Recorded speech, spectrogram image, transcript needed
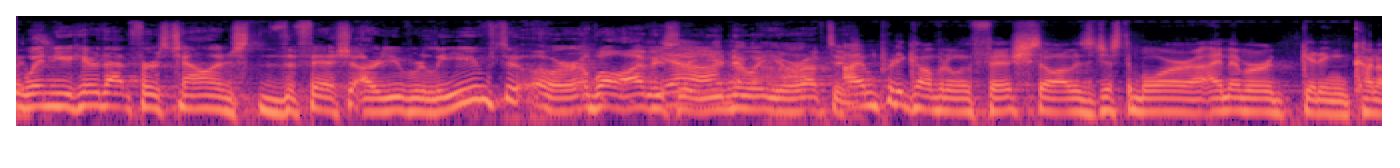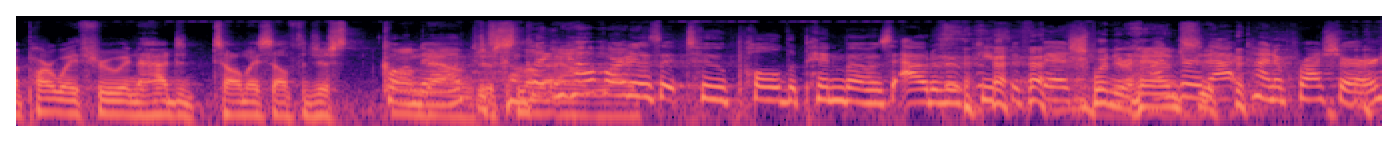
it's- when you hear that first challenge, the fish, are you relieved? Or, well, obviously, Yeah, you knew what you were up to. I'm pretty confident with fish, so I was just more. I remember getting kind of partway through, and I had to tell myself to just calm, down, just slow Clayton, down. how hard like- is it to pull the pin bones out of a piece of fish When your you're hands under shake. that kind of pressure?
